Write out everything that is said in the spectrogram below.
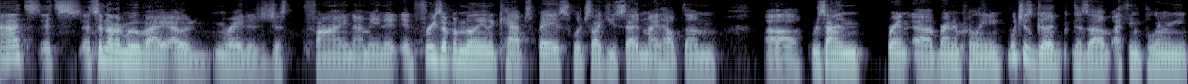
Uh, it's it's it's another move I, I would rate as just fine. I mean, it, it frees up a million of cap space, which, like you said, might help them uh, resign Brand, uh, Brendan Perlini, which is good because I think Perlini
